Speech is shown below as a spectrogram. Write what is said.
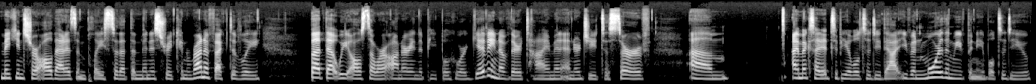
making sure all that is in place so that the ministry can run effectively but that we also are honoring the people who are giving of their time and energy to serve. Um, I'm excited to be able to do that even more than we've been able to do.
